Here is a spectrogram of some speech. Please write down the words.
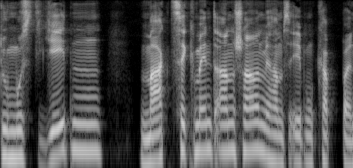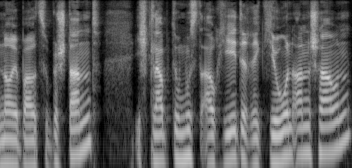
du musst jeden Marktsegment anschauen. Wir haben es eben gehabt bei Neubau zu Bestand. Ich glaube, du musst auch jede Region anschauen.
